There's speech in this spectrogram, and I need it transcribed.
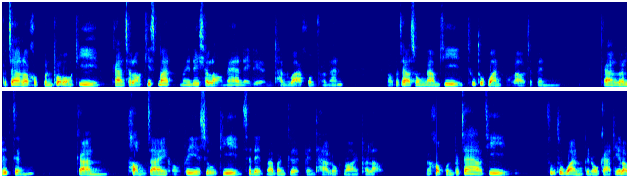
พระเจ้าเราขอบคุณพระองค์ที่การฉลองคริสต์มาสไม่ได้ฉลองแค่ในเดือนธันวาคมเท่านั้นขอพระเจ้าทรงนำที่ทุกๆวันของเราจะเป็นการระลึกถึงการถ่อมใจของพระเยซูที่เสด็จมาบังเกิดเป็นทารกน้อยเพื่อเราและขอบคุณพระเจ้าที่ทุกๆวันเป็นโอกาสที่เรา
